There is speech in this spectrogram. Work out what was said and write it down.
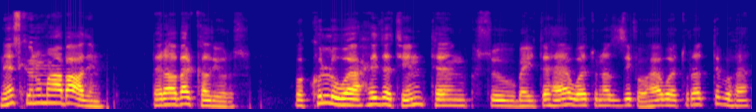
Neskunu ma ba'din. Beraber kalıyoruz. Ve kullu vahidetin tenkusu beyteha ve tunazzifuha ve turattibuha.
